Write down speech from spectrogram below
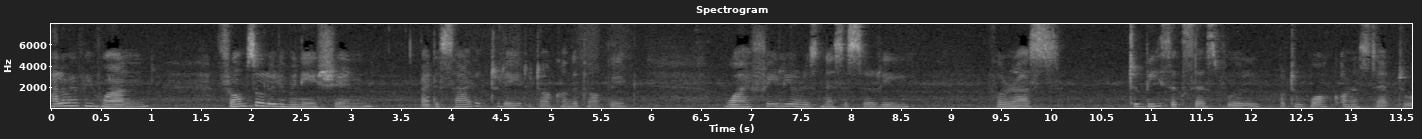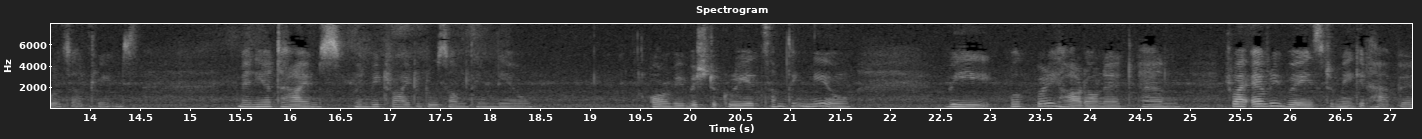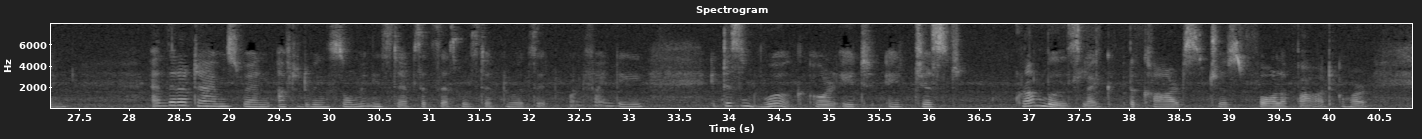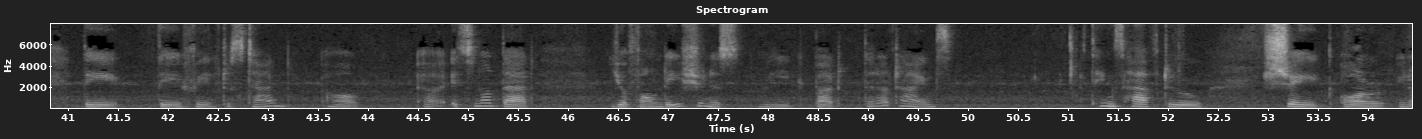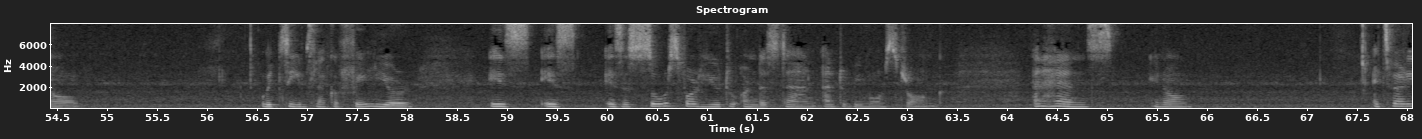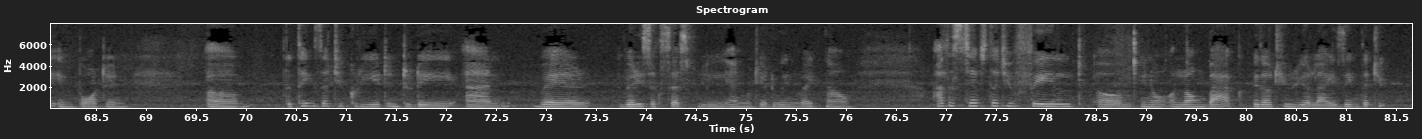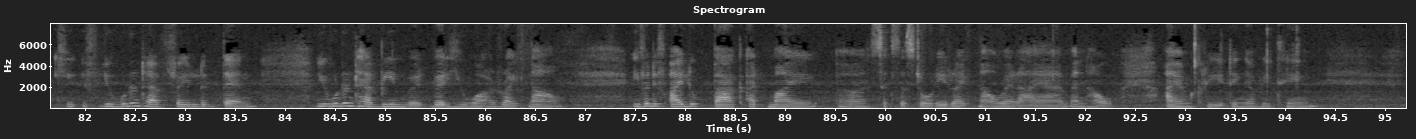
Hello everyone. From Soul Illumination, I decided today to talk on the topic why failure is necessary for us to be successful or to walk on a step towards our dreams. Many a times when we try to do something new or we wish to create something new, we work very hard on it and try every ways to make it happen and there are times when, after doing so many steps, successful steps towards it, one fine day it doesn't work or it it just crumbles like the cards just fall apart or they they fail to stand. Uh, uh, it's not that your foundation is weak but there are times things have to shake or you know which seems like a failure is is is a source for you to understand and to be more strong. And hence you know it's very important um, the things that you create in today and where very successfully and what you're doing right now are the steps that you failed um, you know a long back without you realizing that you if you wouldn't have failed it then you wouldn't have been where, where you are right now. Even if i look back at my uh, success story right now where i am and how i am creating everything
